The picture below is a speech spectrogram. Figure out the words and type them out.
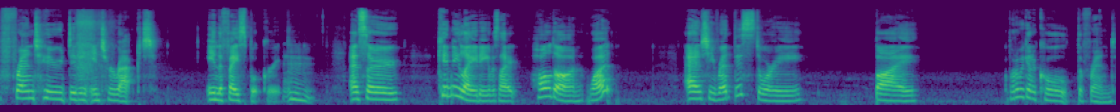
friend who didn't interact in the Facebook group. Mm-hmm. And so Kidney Lady was like, hold on, what? And she read this story by, what are we going to call the friend?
